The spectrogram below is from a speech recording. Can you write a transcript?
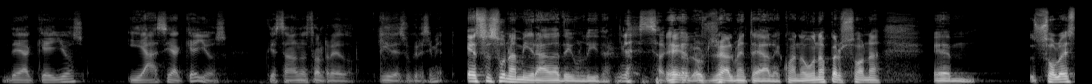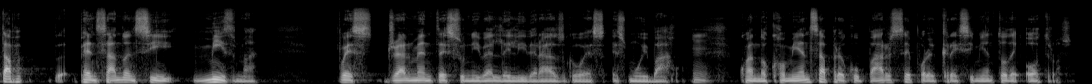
de aquellos y hacia aquellos que están a nuestro alrededor y de su crecimiento. Eso es una mirada de un líder. Eh, realmente, Ale, cuando una persona em, solo está pensando en sí misma, pues realmente su nivel de liderazgo es, es muy bajo. Mm. Cuando comienza a preocuparse por el crecimiento de otros,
